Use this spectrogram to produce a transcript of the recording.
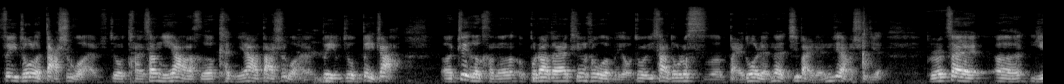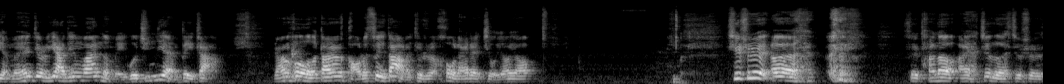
非洲的大使馆，就坦桑尼亚和肯尼亚大使馆被就被炸。呃，这个可能不知道大家听说过没有？就一下都是死百多人的几百人这样事件。比如在呃也门，就是亚丁湾的美国军舰被炸。然后当然搞得最大的就是后来的九幺幺。其实呃。所以谈到，哎呀，这个就是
